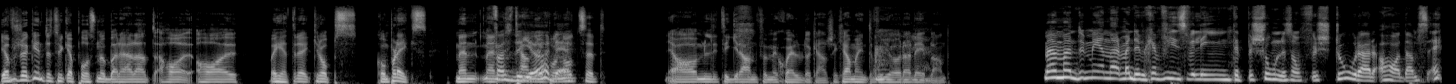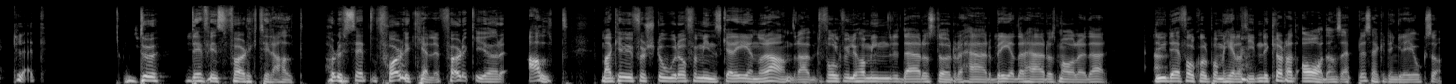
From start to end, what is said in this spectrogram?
Jag försöker inte trycka på snubbar här att ha, ha vad heter det, kroppskomplex. Men, men Fast du kan gör jag på det. något sätt... Ja, men lite grann för mig själv då kanske. Kan man inte få göra det ibland? Men, men du menar, men det finns väl inte personer som förstorar adamsäpplet? Du, det finns folk till allt. Har du sett folk eller? Folk gör allt. Man kan ju förstora och förminska det ena och det andra. Folk vill ju ha mindre där och större här, bredare här och smalare där. Det är ju det folk håller på med hela tiden. Det är klart att Adams äpple är säkert en grej också.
